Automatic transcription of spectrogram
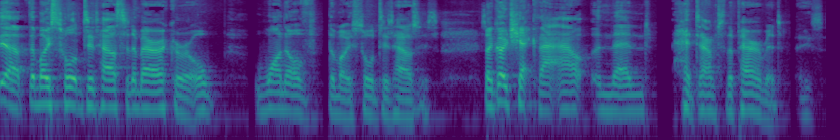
yeah, the most haunted house in America, or one of the most haunted houses. So go check that out, and then head down to the pyramid. It's,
